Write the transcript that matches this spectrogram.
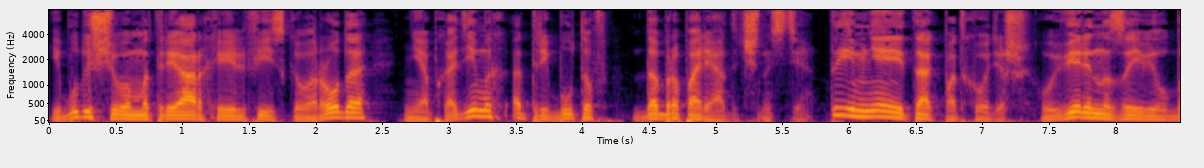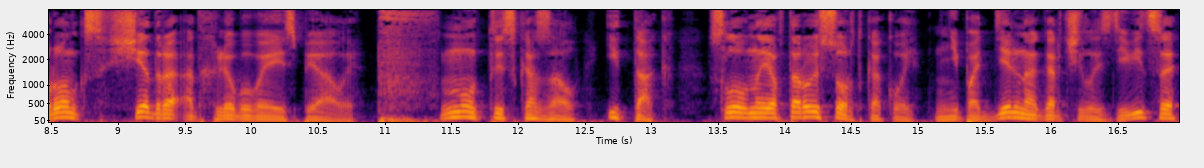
и будущего матриарха эльфийского рода необходимых атрибутов добропорядочности. «Ты мне и так подходишь», — уверенно заявил Бронкс, щедро отхлебывая из пиалы. «Пф, ну ты сказал, и так». Словно я второй сорт какой. Неподдельно огорчилась девица,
